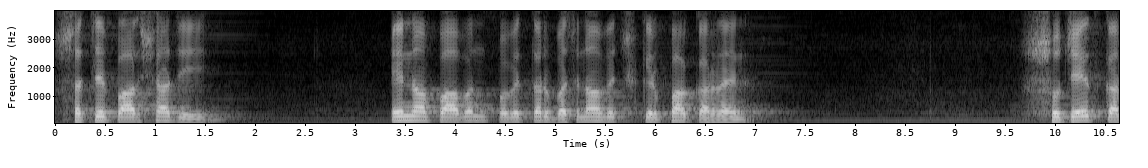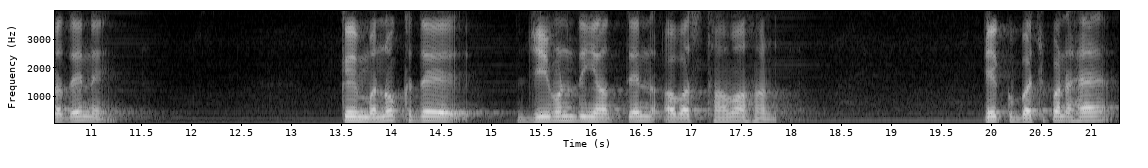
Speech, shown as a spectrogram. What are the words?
ਸੱਚੇ ਪਾਤਸ਼ਾਹ ਜੀ, ਇਹਨਾਂ ਪਾਵਨ ਪਵਿੱਤਰ ਬਚਨਾਂ ਵਿੱਚ ਕਿਰਪਾ ਕਰ ਰਹੇ ਨੇ। ਸੁਚੇਤ ਕਰਦੇ ਨੇ ਕਿ ਮਨੁੱਖ ਦੇ ਜੀਵਨ ਦੀਆਂ ਤਿੰਨ ਅਵਸਥਾਵਾਂ ਹਨ। ਇੱਕ ਬਚਪਨ ਹੈ,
